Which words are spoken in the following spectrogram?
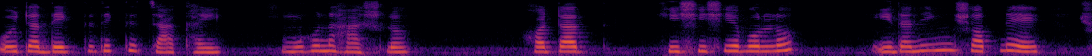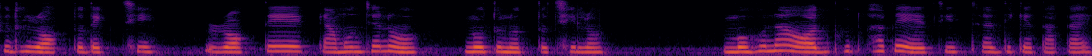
ওইটা দেখতে দেখতে চা খাই। মোহন হাসলো। হঠাৎ হিস হিসিয়ে বলল, ইদানিং স্বপ্নে শুধু রক্ত দেখছি। রক্তে কেমন যেন নতুনত্ব ছিল। মোহনা অদ্ভুতভাবে চিত্রার দিকে তাকায়।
